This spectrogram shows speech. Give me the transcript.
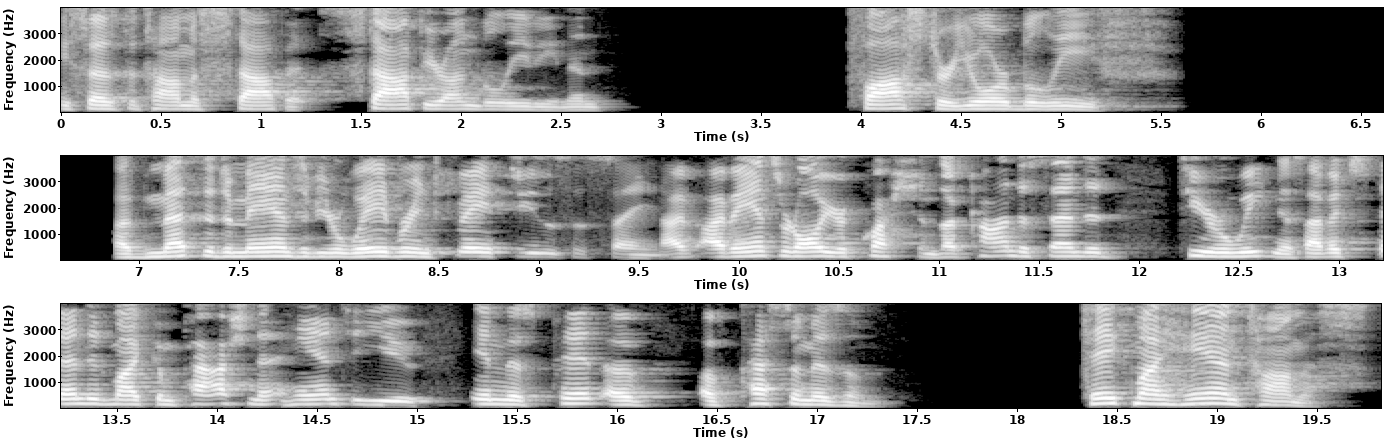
He says to Thomas, Stop it. Stop your unbelieving and foster your belief. I've met the demands of your wavering faith, Jesus is saying. I've, I've answered all your questions. I've condescended to your weakness. I've extended my compassionate hand to you in this pit of, of pessimism. Take my hand, Thomas.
